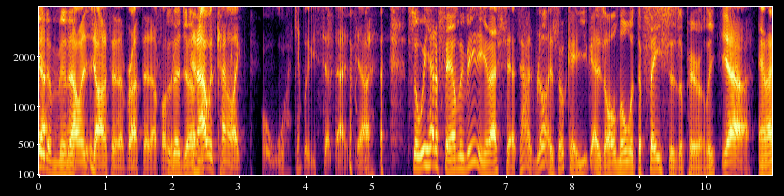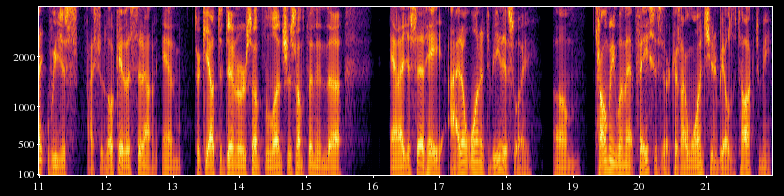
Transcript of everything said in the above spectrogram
that, a minute. That was Jonathan that brought that up. I was, Was like- that Jonathan? And I was kind of like, oh, I can't believe he said that. Yeah. So we had a family meeting, and I said, I realized, okay, you guys all know what the face is, apparently. yeah. And I, we just, I said, okay, let's sit down, and took you out to dinner or something, lunch or something, and uh, and I just said, hey, I don't want it to be this way. Um, tell me when that face is there, because I want you to be able to talk to me.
